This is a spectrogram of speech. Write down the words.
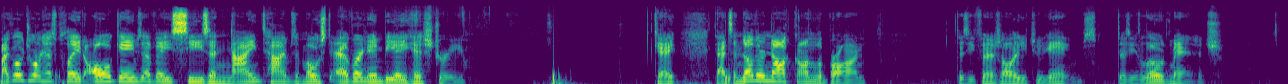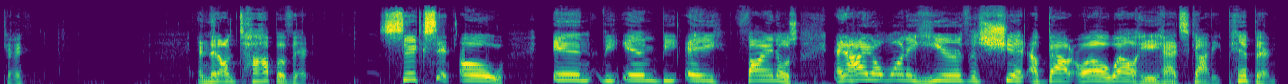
Michael Jordan has played all games of a season nine times, the most ever in NBA history. Okay, that's another knock on LeBron. Does he finish all 82 games? Does he load manage? Okay. And then on top of it, 6 and 0 in the NBA Finals. And I don't want to hear the shit about, oh, well, he had Scottie Pippen.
